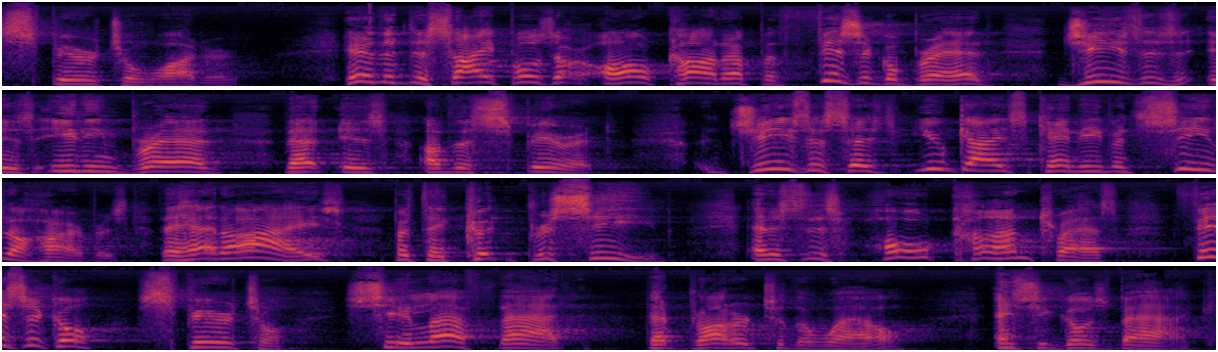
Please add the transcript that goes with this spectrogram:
spiritual water. Here, the disciples are all caught up with physical bread. Jesus is eating bread that is of the Spirit. Jesus says, You guys can't even see the harvest. They had eyes, but they couldn't perceive. And it's this whole contrast physical, spiritual. She left that that brought her to the well, and she goes back.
